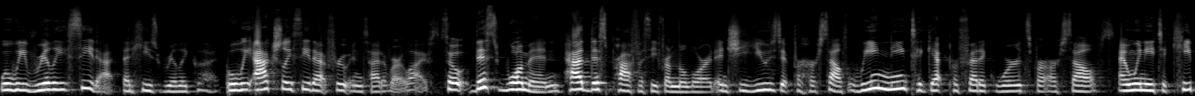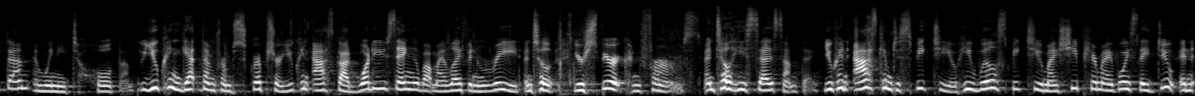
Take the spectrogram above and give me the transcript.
will we really see that, that he's really good. Will we actually see that fruit inside of our lives? So this woman had this prophecy from the Lord and she used it for herself. We need to get prophetic words for ourselves and we need to keep them and we need to hold them. You can get them from scripture. You can ask God, what are you saying about about my life and read until your spirit confirms, until he says something. You can ask him to speak to you. He will speak to you. My sheep hear my voice. They do. And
